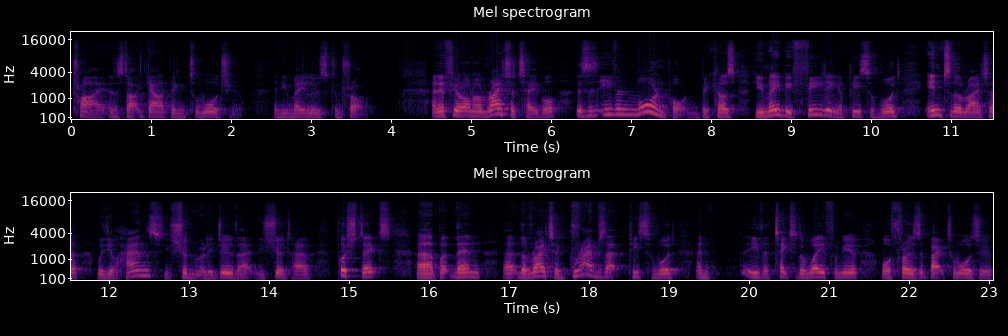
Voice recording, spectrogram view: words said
try and start galloping towards you and you may lose control. And if you're on a router table, this is even more important because you may be feeding a piece of wood into the router with your hands. You shouldn't really do that. You should have push sticks, uh, but then uh, the router grabs that piece of wood and either takes it away from you or throws it back towards you,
